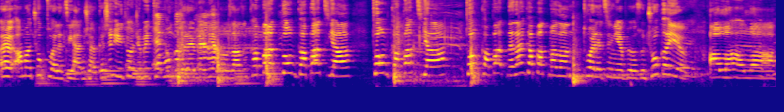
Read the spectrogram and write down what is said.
e, ama çok tuvaleti gelmiş arkadaşlar. İlk önce bir Tom'un kapat görevlerini ya. yapmamız lazım. Kapat Tom kapat ya. Tom kapat ya. Tom kapat. Neden kapatmadan tuvaletini yapıyorsun? Çok ayıp. Allah Allah.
